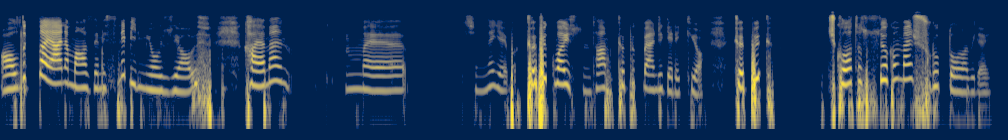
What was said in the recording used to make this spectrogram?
Aldık da yani malzemesini bilmiyoruz ya. Üf. Karamel eee Şimdi ne ye bak köpük var üstünde tamam? Köpük bence gerekiyor. Köpük çikolata sosu yok ama ben şurup da olabilir.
